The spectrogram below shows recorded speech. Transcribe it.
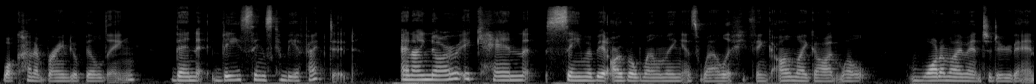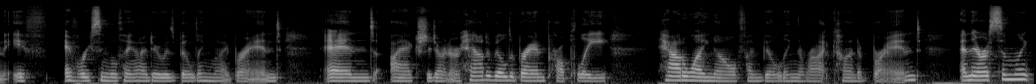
what kind of brand you're building, then these things can be affected. And I know it can seem a bit overwhelming as well if you think, oh my God, well, what am I meant to do then if every single thing I do is building my brand and I actually don't know how to build a brand properly? How do I know if I'm building the right kind of brand? And there are some like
